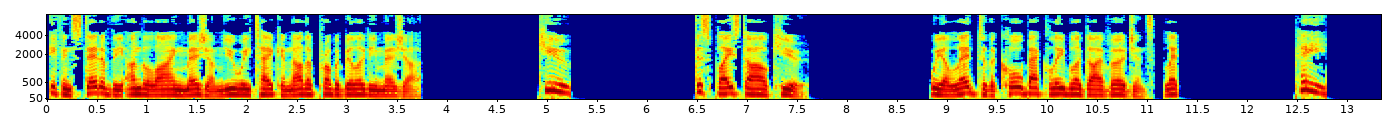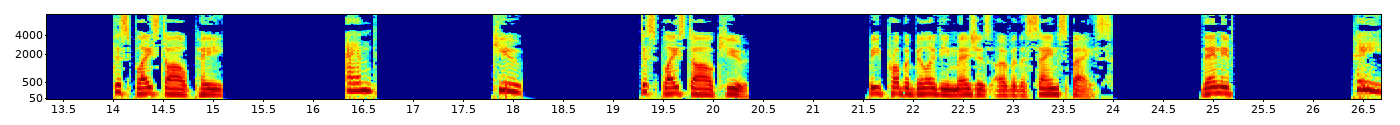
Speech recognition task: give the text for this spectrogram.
If instead of the underlying measure mu we take another probability measure q display style q, we are led to the Kullback-Leibler divergence. Let p display style p and q display style q. Be probability measures over the same space. Then if p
